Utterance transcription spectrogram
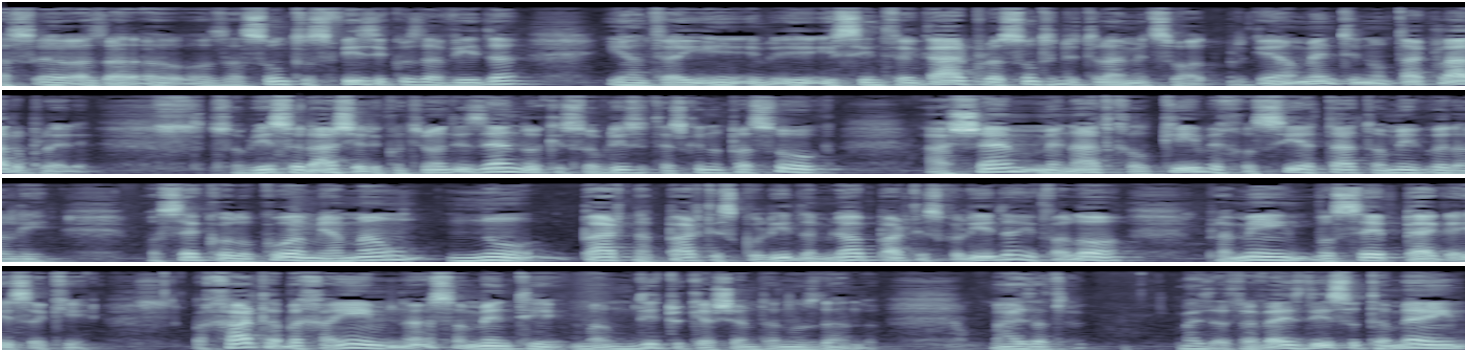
as, as, os assuntos físicos da vida e, e, e, se entregar para o assunto de Torah Mitzvot, porque realmente não está claro para ele. Sobre isso, Rashi ele continua dizendo que sobre isso está escrito no Pasuk, Hashem menat chalki bechosi atat gorali. Você colocou a minha mão no na parte escolhida, a melhor parte escolhida, e falou para mim: você pega isso aqui. Bacharta Bechaim não é somente um dito que Hashem está nos dando, mas, atra mas através disso também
